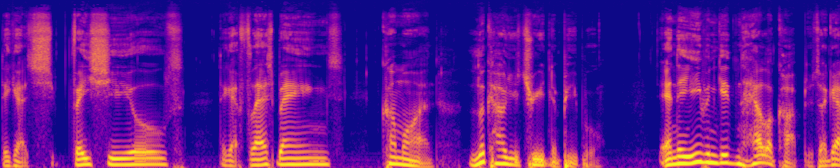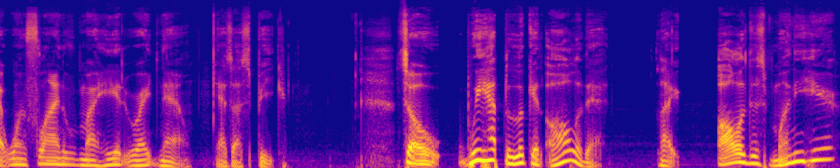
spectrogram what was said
They got sh- face shields. They got flashbangs. Come on, look how you're treating the people. And they even getting helicopters. I got one flying over my head right now as I speak. So we have to look at all of that. Like all of this money here.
